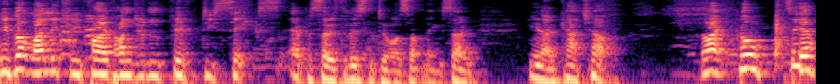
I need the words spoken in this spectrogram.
You've got like literally 556 episodes to listen to or something. So, you know, catch up. Right, cool. See ya.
